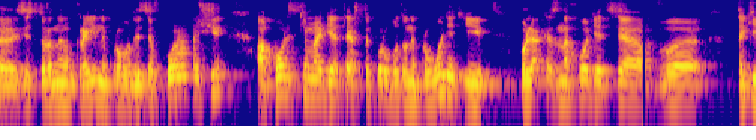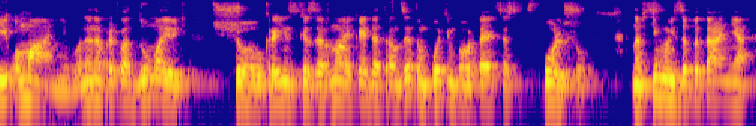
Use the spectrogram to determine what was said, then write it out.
е, зі сторони України проводиться в Польщі. А польські медіа теж таку роботу не проводять, і поляки знаходяться в такій омані. Вони, наприклад, думають, що українське зерно, яке йде транзитом, потім повертається в Польщу. На всі мої запитання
